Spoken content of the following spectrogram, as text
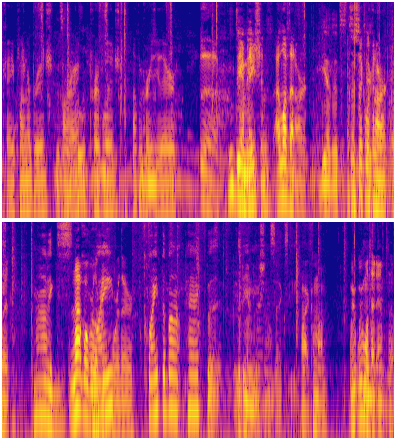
Okay, Planar Bridge. That's Alright, cool. Privileged. Nothing crazy there. Ugh. Damnation. Damnation. I love that art. Yeah, that's That's, a sick looking art, but Not ex not what we're quite, looking for there. Quite the bot pack, but the damnation's sexy. All right, come on. We, we want that imp though.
